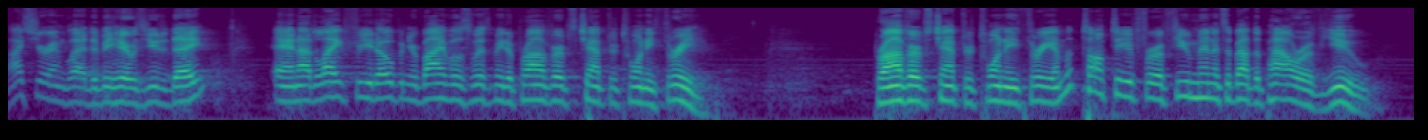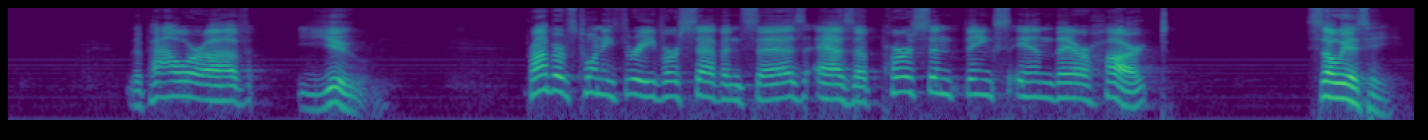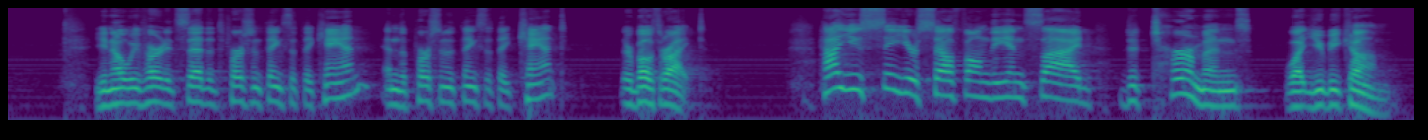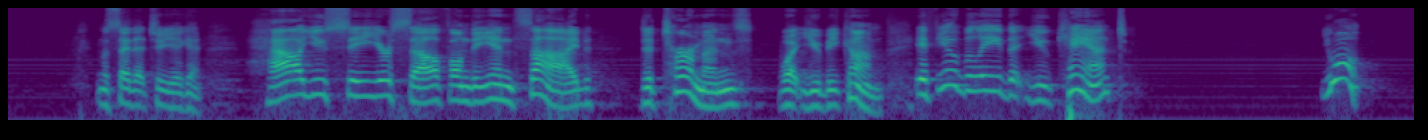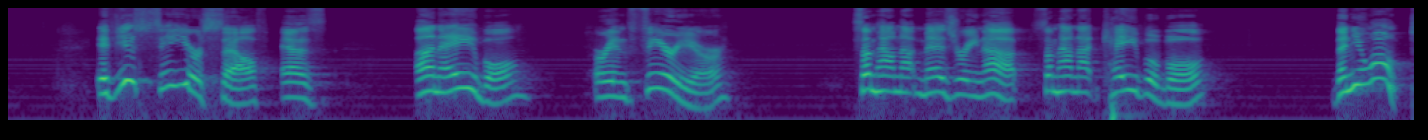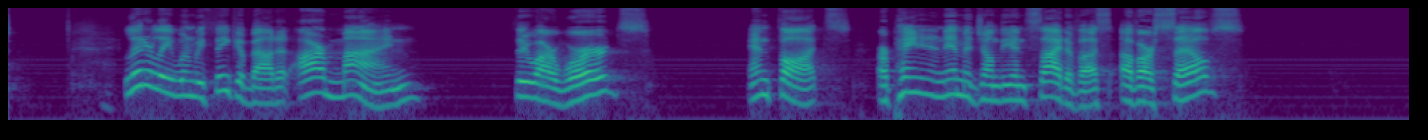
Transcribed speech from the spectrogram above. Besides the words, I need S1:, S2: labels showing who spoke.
S1: I sure am glad to be here with you today. And I'd like for you to open your Bibles with me to Proverbs chapter 23. Proverbs chapter 23. I'm going to talk to you for a few minutes about the power of you. The power of you. Proverbs 23, verse 7 says, As a person thinks in their heart, so is he. You know, we've heard it said that the person thinks that they can, and the person who thinks that they can't, they're both right. How you see yourself on the inside determines what you become. I'm going to say that to you again. How you see yourself on the inside determines what you become. If you believe that you can't, you won't. If you see yourself as unable or inferior, somehow not measuring up, somehow not capable, then you won't. Literally, when we think about it, our mind, through our words and thoughts, are painting an image on the inside of us of ourselves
